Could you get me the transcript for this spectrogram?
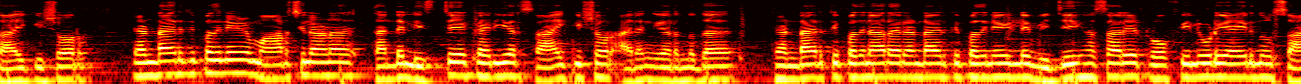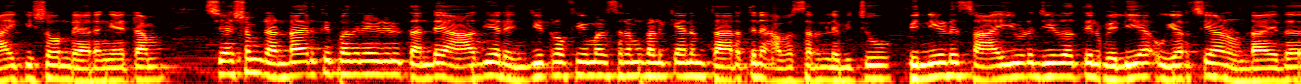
സായി കിഷോർ. രണ്ടായിരത്തി പതിനേഴ് മാർച്ചിലാണ് list A career Sai Kishore അരങ്ങേറുന്നത്. രണ്ടായിരത്തി പതിനാറ് രണ്ടായിരത്തി പതിനേഴിലെ വിജയ് ഹസാരെ ട്രോഫിയിലൂടെയായിരുന്നു സായ് കിഷോറിന്റെ അരങ്ങേറ്റം. ശേഷം രണ്ടായിരത്തി പതിനേഴിൽ തന്റെ ആദ്യ രഞ്ജി ട്രോഫി മത്സരം കളിക്കാനും താരത്തിന് അവസരം ലഭിച്ചു. പിന്നീട് സായിയുടെ ജീവിതത്തിൽ വലിയ ഉയർച്ചയാണ് ഉണ്ടായത്.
